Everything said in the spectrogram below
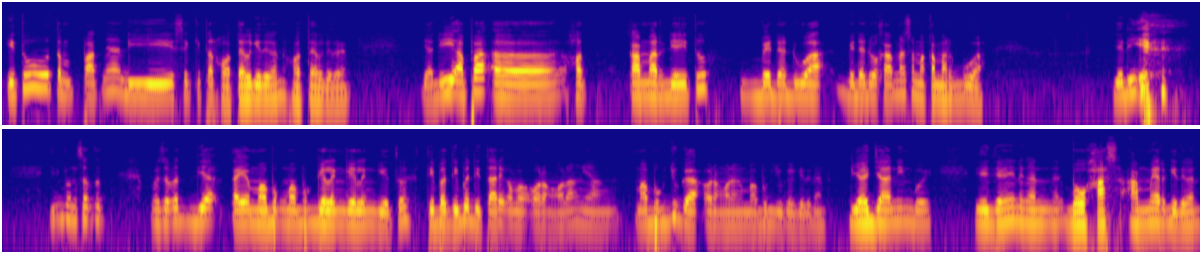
itu tempatnya di sekitar hotel gitu kan hotel gitu kan. Jadi apa uh, hot kamar dia itu beda dua beda dua kamar sama kamar gua. Jadi jadi bang Sabtu bang Sabtu dia kayak mabuk-mabuk geleng-geleng gitu tiba-tiba ditarik sama orang-orang yang mabuk juga orang-orang yang mabuk juga gitu kan. Diajanin boy. Diajanin dengan bau khas amer gitu kan.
